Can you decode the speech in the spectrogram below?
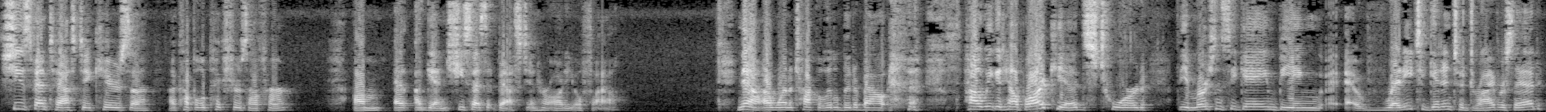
she's fantastic. Here's a, a, couple of pictures of her. Um, again, she says it best in her audio file. Now, I want to talk a little bit about how we can help our kids toward the emergency game being uh, ready to get into driver's ed.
